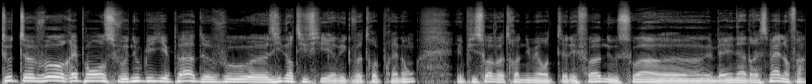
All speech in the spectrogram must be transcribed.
toutes vos réponses. Vous n'oubliez pas de vous euh, identifier avec votre prénom et puis soit votre numéro de téléphone ou soit euh, eh une adresse mail. Enfin,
